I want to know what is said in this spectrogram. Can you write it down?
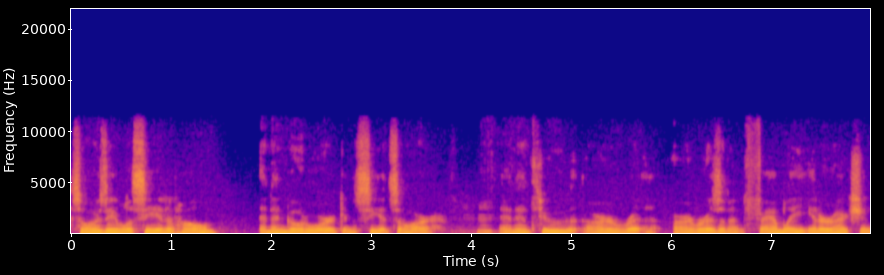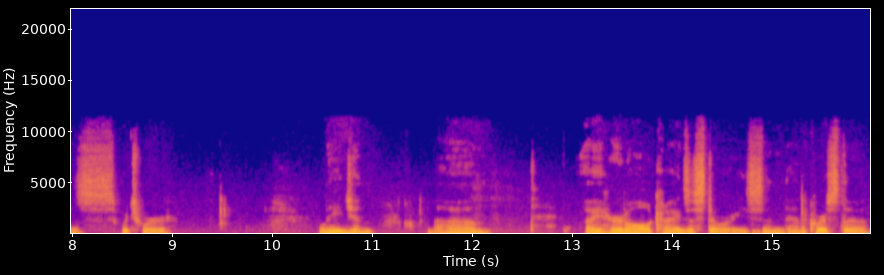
so I was able to see it at home and then go to work and see it some more. Mm-hmm. And then through our, re- our resident family interactions, which were legion, um, I heard all kinds of stories. And, and of course, the,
